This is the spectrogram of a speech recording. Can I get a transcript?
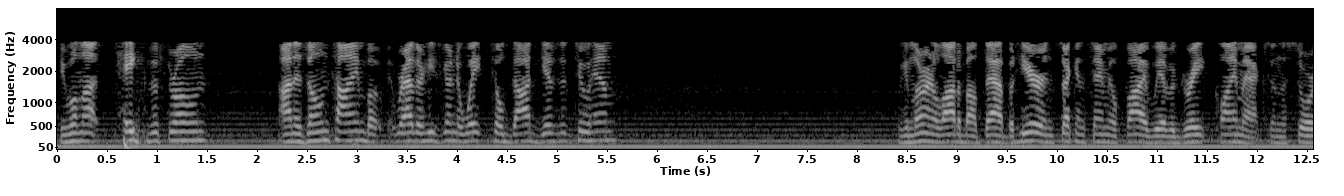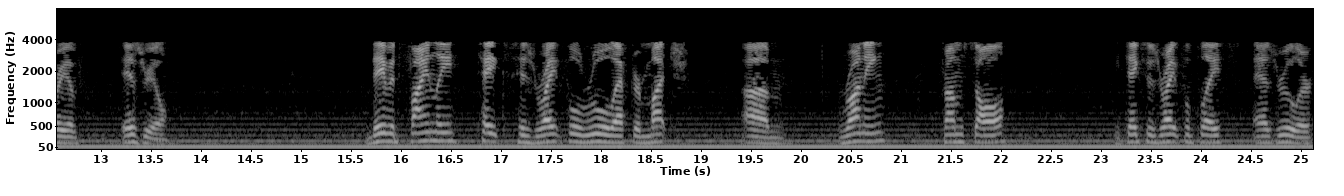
He will not take the throne on his own time, but rather he's going to wait till God gives it to him. We can learn a lot about that, but here in 2 Samuel 5, we have a great climax in the story of Israel. David finally takes his rightful rule after much um, running from Saul. He takes his rightful place as ruler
